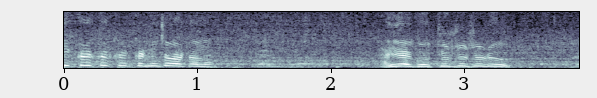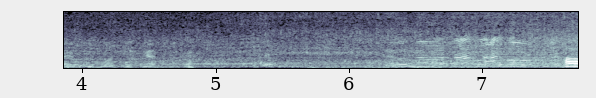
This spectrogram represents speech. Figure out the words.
ఇక్కడ ఇక్కడ నుంచి పట్టాలి. అయ్యే చూడు చూడు చూడు. ఆ,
